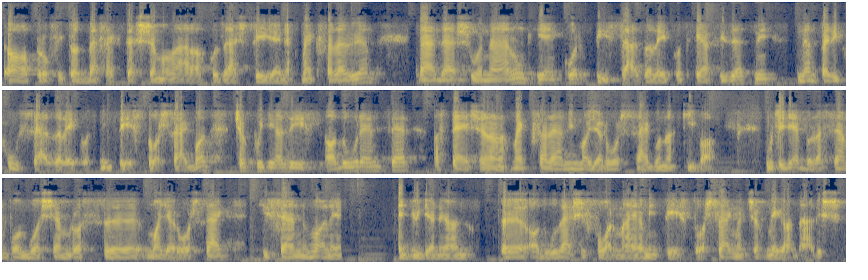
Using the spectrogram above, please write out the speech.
a profitot befektessem a vállalkozás céljainak megfelelően, Ráadásul nálunk ilyenkor 10%-ot kell fizetni, nem pedig 20%-ot, mint Észtországban. Csak ugye az ész adórendszer az teljesen annak megfelel, mint Magyarországon a kiva. Úgyhogy ebből a szempontból sem rossz Magyarország, hiszen van egy, egy ugyanolyan adózási formája, mint Észtországnak, csak még annál is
